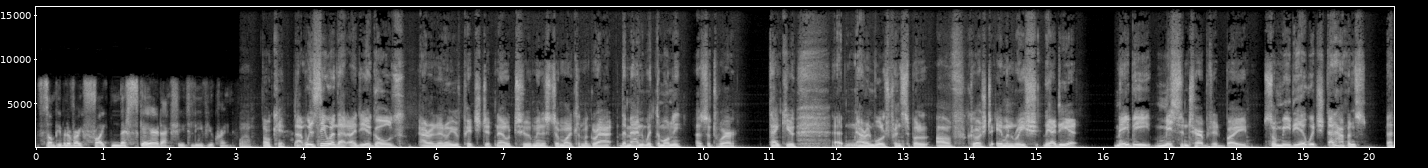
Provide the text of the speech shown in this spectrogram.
some people are very frightened. They're scared actually to leave Ukraine. Wow. Okay. Uh, we'll see where that idea goes, Aaron. I know you've pitched it now to Minister Michael McGrath, the man with the money, as it were. Thank you. Uh, Aaron Wolf, principal of Coláiste Éamann Rís. The idea may be misinterpreted by some media, which that happens. That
